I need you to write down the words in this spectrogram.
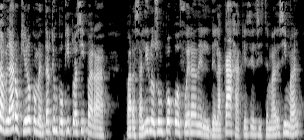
a hablar o quiero comentarte un poquito así para, para salirnos un poco fuera del, de la caja, que es el sistema decimal.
